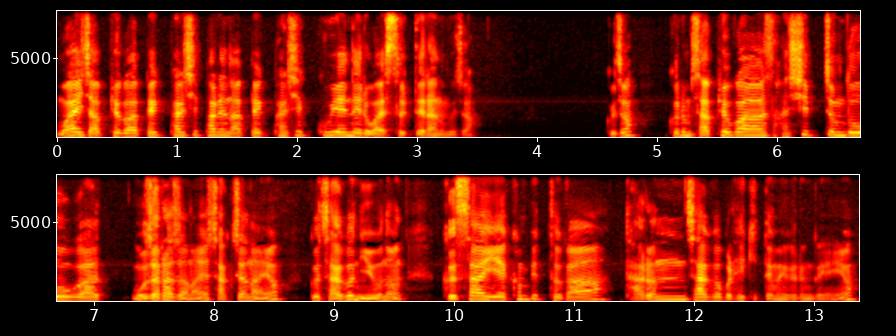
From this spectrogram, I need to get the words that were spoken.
y좌표가 188이나 189에 내려왔을 때라는 거죠. 그죠? 그럼 좌표가 한 10 정도가 모자라잖아요. 작잖아요. 그 작은 이유는 그 사이에 컴퓨터가 다른 작업을 했기 때문에 그런 거예요.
